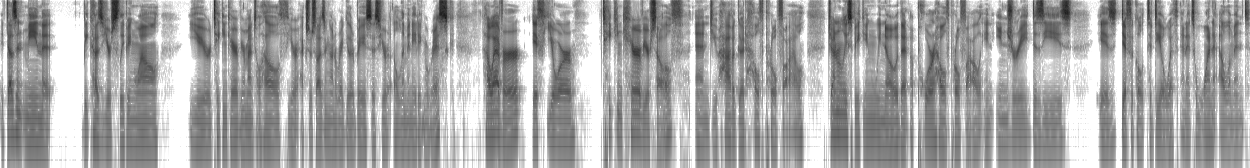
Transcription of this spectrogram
it doesn't mean that because you're sleeping well, you're taking care of your mental health, you're exercising on a regular basis, you're eliminating risk. However, if you're taking care of yourself and you have a good health profile, generally speaking, we know that a poor health profile in injury, disease is difficult to deal with. And it's one element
